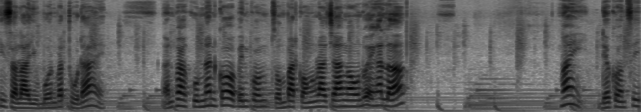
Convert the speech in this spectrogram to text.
ที่สลายอยู่บนวัตถุได้งั้นผ้าคลุมนั่นก็เป็นความสมบัติของราชาเงาด้วยงั้นเหรอ ไม่ เดี๋ยวก่อนสิ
